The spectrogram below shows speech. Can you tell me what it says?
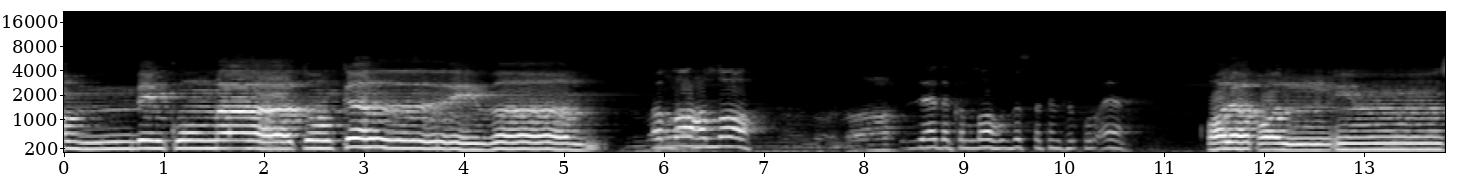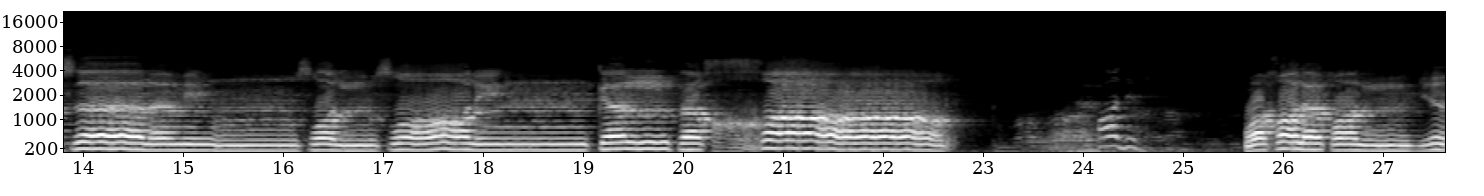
ربكما تكذبان؟ الله الله. زادك الله بسطة في القرآن. خلق الإنسان من صلصال كالفخار وخلق الجن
